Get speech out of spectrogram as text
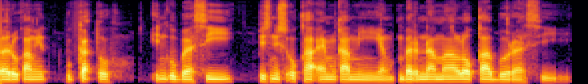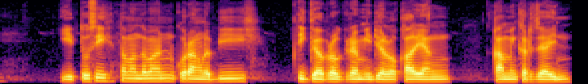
baru kami buka tuh inkubasi bisnis UKM kami yang bernama Lokaborasi. Itu sih teman-teman kurang lebih tiga program ide lokal yang kami kerjain.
